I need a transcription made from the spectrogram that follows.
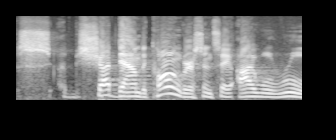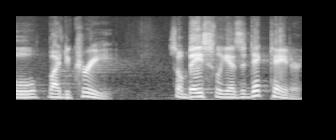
shut down the Congress and say, I will rule by decree. So basically, as a dictator.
